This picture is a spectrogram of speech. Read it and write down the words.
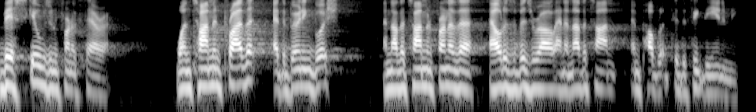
their skills in front of Pharaoh. One time in private at the burning bush, another time in front of the elders of Israel, and another time in public to defeat the enemy.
